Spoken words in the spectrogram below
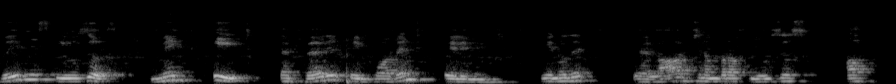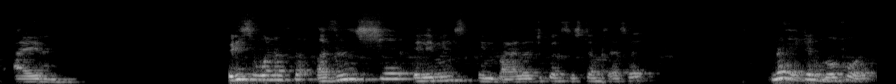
various uses make it a very important element. We know that a large number of uses of iron. It is one of the essential elements in biological systems as well. Now you can go for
